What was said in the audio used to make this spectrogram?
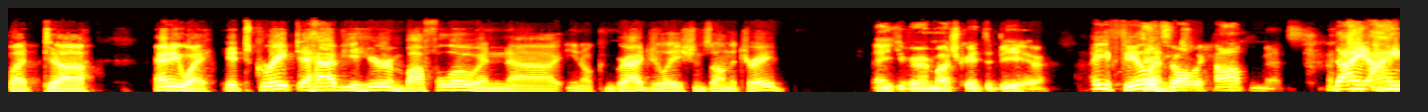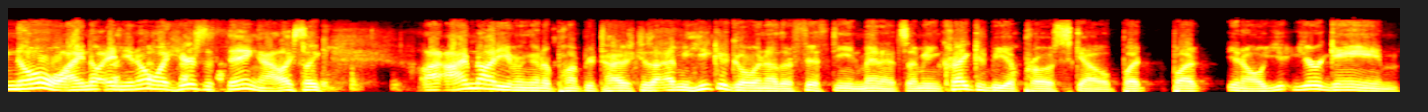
But uh, anyway, it's great to have you here in Buffalo, and uh, you know, congratulations on the trade. Thank you very much. Great to be here. How you feeling? Thanks for all the compliments. I, I know, I know. And you know what? Here's the thing, Alex. Like, I, am not even going to pump your tires because I mean, he could go another 15 minutes. I mean, Craig could be a pro scout, but, but, you know, y- your game,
